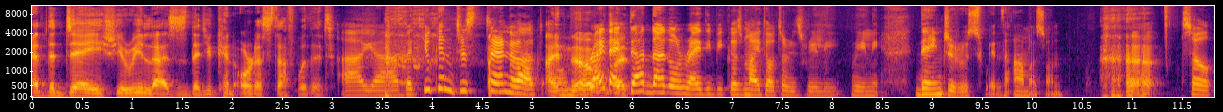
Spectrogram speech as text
at the day she realizes that you can order stuff with it. Ah, yeah, but you can just turn that I know, right? I've done that already because my daughter is really, really dangerous with Amazon. so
